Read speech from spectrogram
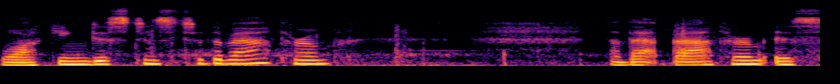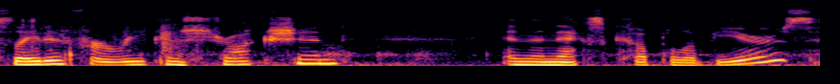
walking distance to the bathroom. Now that bathroom is slated for reconstruction in the next couple of years.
